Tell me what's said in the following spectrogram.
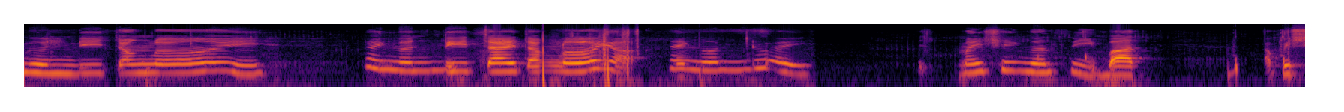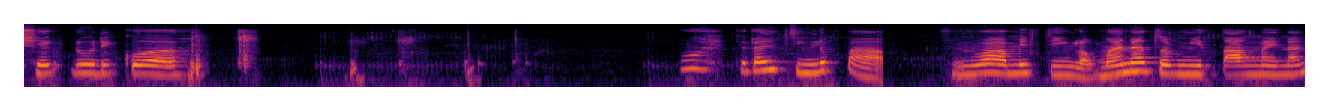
เงินดีจังเลย ได้เงินดีใจจังเลยอะให้เงินด้วย ไม่ใช่เงินสี่บาทเอาไปเช็คดูดีกว่าจะได้จริงหรือเปล่า ฉันว่าไม่จริงหรอกมันน่าจะมีตังในนั้น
